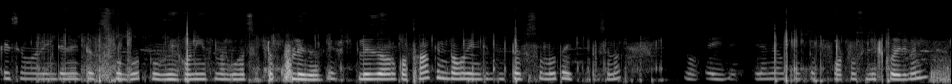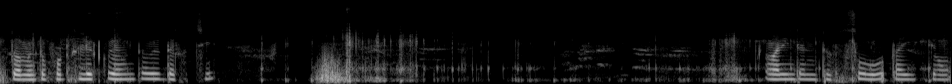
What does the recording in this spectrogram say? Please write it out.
গাইস আমার ইন্টারনেটটা স্লো তো এখনই আপনার হোয়াটসঅ্যাপটা খুলে যাবে। খুলে যাওয়ার কথা, কিন্তু আমার ইন্টারনেটটা স্লো তাই করতেছে না। এই যে, এখানে আপনি একটা ফটো সিলেক্ট করে দেবেন। তো আমি একটা ফটো সিলেক্ট করে আমি তাদের দেখাচ্ছি। আমার ইন্টারনেটটা স্লো তাই কেমন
